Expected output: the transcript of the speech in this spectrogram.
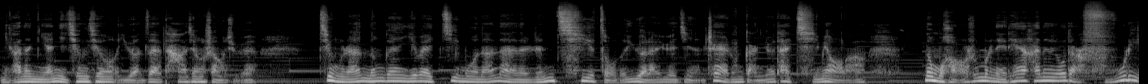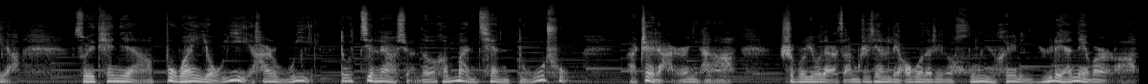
你看他年纪轻轻，远在他乡上学，竟然能跟一位寂寞难耐的人妻走得越来越近，这种感觉太奇妙了啊！弄不好是不是哪天还能有点福利啊？所以天剑啊，不管有意还是无意，都尽量选择和曼倩独处啊。这俩人你看啊，是不是有点咱们之前聊过的这个《红与黑》里于连那味儿了啊？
